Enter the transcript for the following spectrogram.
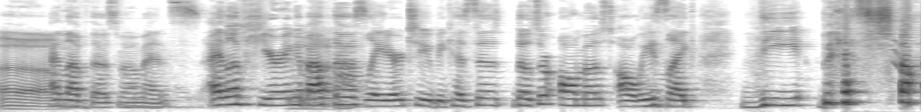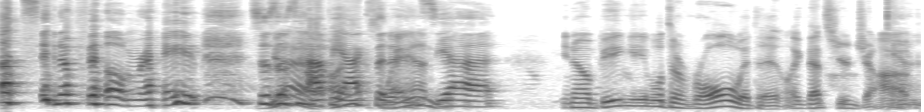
Um, I love those moments. I love hearing about those later too because those, those are almost always like the best shots in a film, right? So those Yeah, happy unplanned. accidents. Yeah. you know being able to roll with it like that's your job Yeah.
